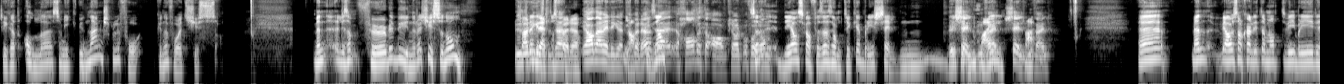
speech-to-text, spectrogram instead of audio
slik at alle som gikk under den, skulle få, kunne få et kyss. Men liksom, før du begynner å kysse noen, så er det greit å spørre. Ja, det er veldig greit å spørre. Ha dette avklart på forhånd. Så det å skaffe seg samtykke blir sjelden, blir sjelden, sjelden feil. Sjelden feil. Eh, men vi har jo snakka litt om at vi blir,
